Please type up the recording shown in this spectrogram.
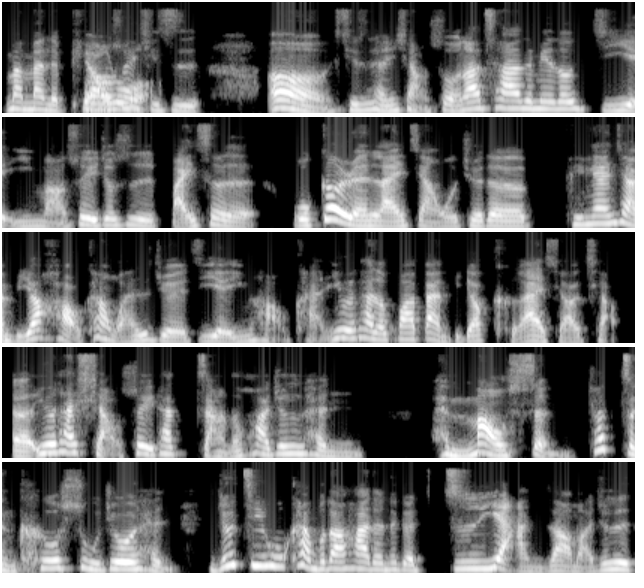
慢慢的飘落，所以其实。嗯，其实很享受。那它这边都是吉野樱嘛，所以就是白色的。我个人来讲，我觉得平常讲比较好看，我还是觉得吉野樱好看，因为它的花瓣比较可爱小巧。呃，因为它小，所以它长的话就是很很茂盛，它整棵树就会很，你就几乎看不到它的那个枝桠，你知道吗？就是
